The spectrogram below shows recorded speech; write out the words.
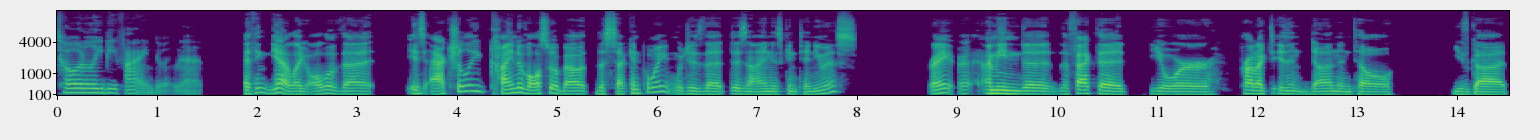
totally be fine doing that. I think yeah like all of that is actually kind of also about the second point, which is that design is continuous, right? Uh, I mean, the the fact that your product isn't done until you've got,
